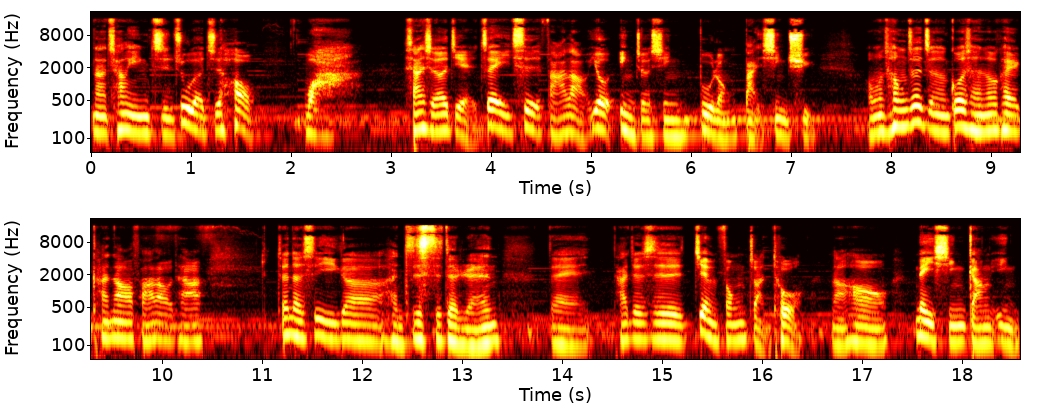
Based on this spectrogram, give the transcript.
那苍蝇止住了之后，哇！三十二节，这一次法老又硬着心不容百姓去。我们从这整个过程都可以看到，法老他真的是一个很自私的人，对他就是见风转舵，然后内心刚硬，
